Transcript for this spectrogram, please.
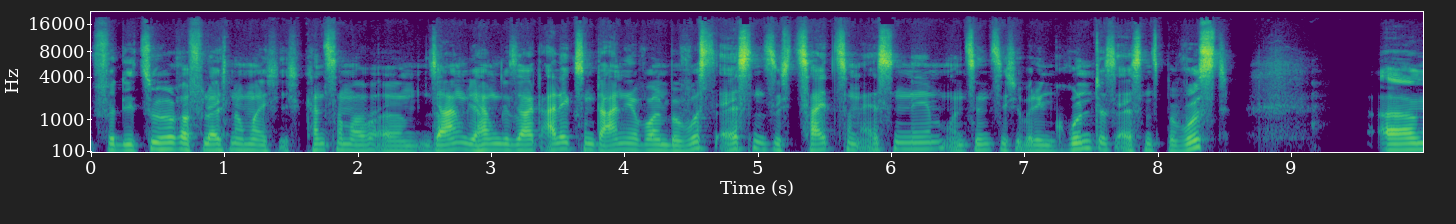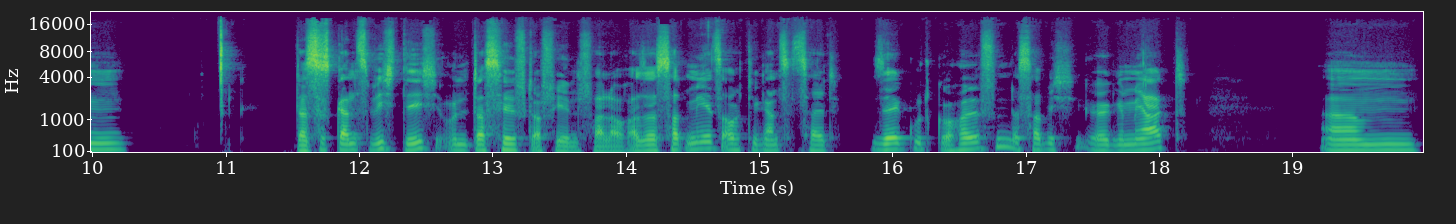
für die Zuhörer vielleicht nochmal, ich, ich kann es nochmal ähm, sagen, wir haben gesagt, Alex und Daniel wollen bewusst essen, sich Zeit zum Essen nehmen und sind sich über den Grund des Essens bewusst. Ähm, das ist ganz wichtig und das hilft auf jeden Fall auch. Also das hat mir jetzt auch die ganze Zeit sehr gut geholfen, das habe ich äh, gemerkt. Ähm,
